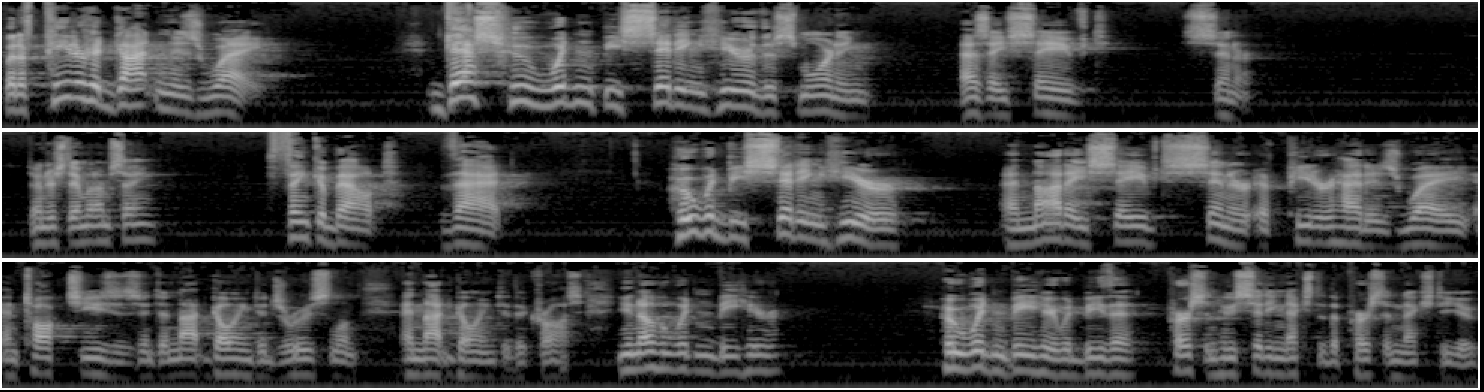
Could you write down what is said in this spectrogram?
But if Peter had gotten his way, guess who wouldn't be sitting here this morning as a saved sinner? Do you understand what I'm saying? Think about that. Who would be sitting here and not a saved sinner if Peter had his way and talked Jesus into not going to Jerusalem and not going to the cross. You know who wouldn't be here? Who wouldn't be here would be the person who's sitting next to the person next to you.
